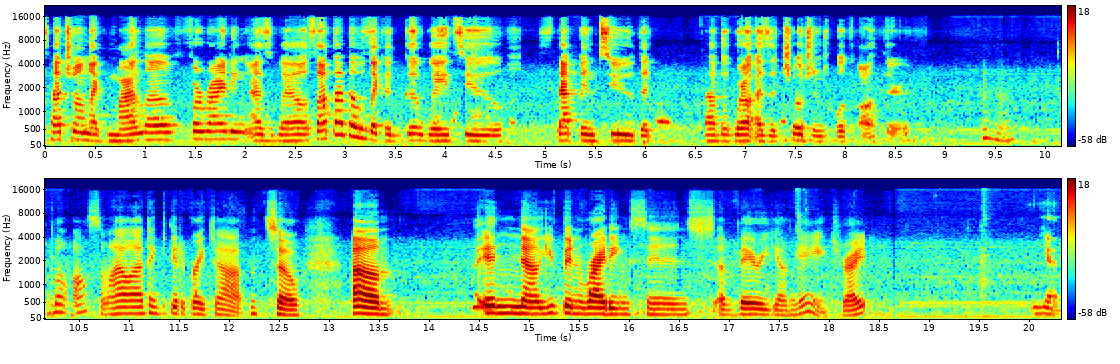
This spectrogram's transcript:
touch on like my love for writing as well. So I thought that was like a good way to step into the uh, the world as a children's book author. Mm-hmm. Well, awesome. I, I think you did a great job. So, um, and now you've been writing since a very young age, right? Yes.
